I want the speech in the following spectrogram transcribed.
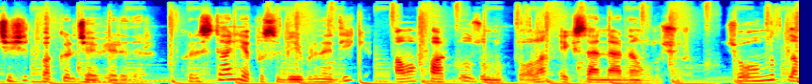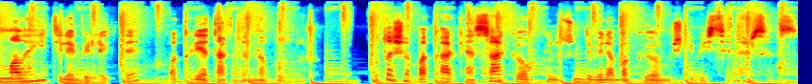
Bir çeşit bakır cevheridir. Kristal yapısı birbirine dik ama farklı uzunlukta olan eksenlerden oluşur. Çoğunlukla malahit ile birlikte bakır yataklarına bulunur. Bu taşa bakarken sanki okyanusun dibine bakıyormuş gibi hissedersiniz.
